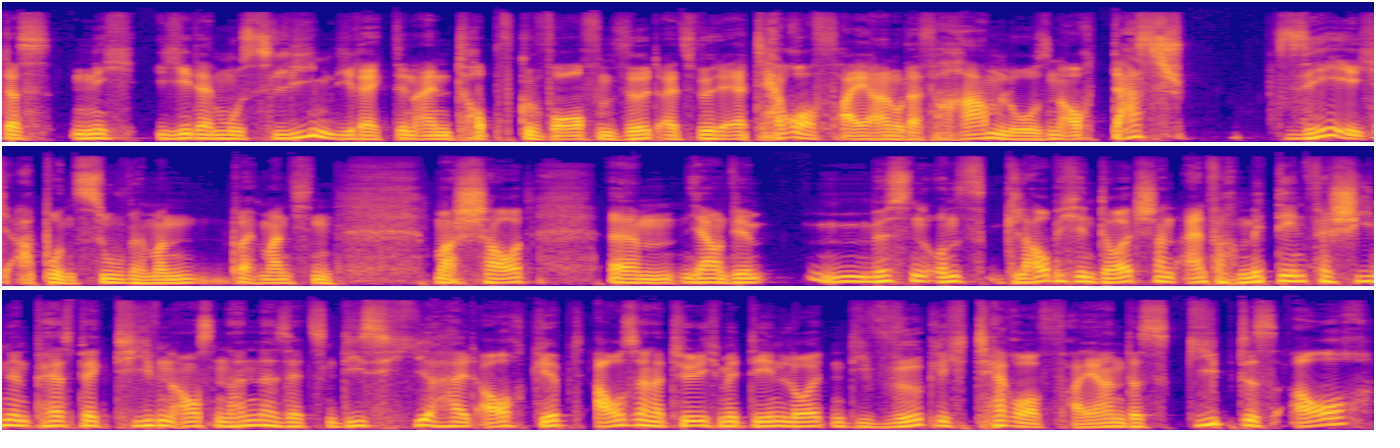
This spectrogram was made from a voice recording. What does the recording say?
dass nicht jeder Muslim direkt in einen Topf geworfen wird, als würde er Terror feiern oder verharmlosen. Auch das sehe ich ab und zu, wenn man bei manchen mal schaut. Ähm, ja, und wir müssen uns, glaube ich, in Deutschland einfach mit den verschiedenen Perspektiven auseinandersetzen, die es hier halt auch gibt. Außer natürlich mit den Leuten, die wirklich Terror feiern. Das gibt es auch.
